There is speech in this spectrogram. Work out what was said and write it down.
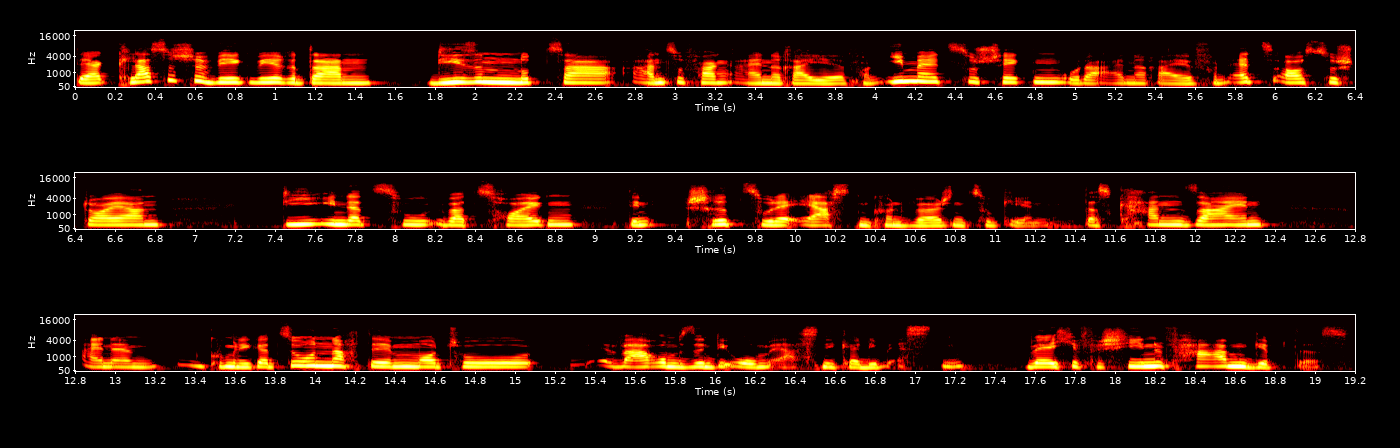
Der klassische Weg wäre dann, diesem Nutzer anzufangen, eine Reihe von E-Mails zu schicken oder eine Reihe von Ads auszusteuern, die ihn dazu überzeugen, den Schritt zu der ersten Conversion zu gehen. Das kann sein eine Kommunikation nach dem Motto, warum sind die OMR-Sneaker die besten? Welche verschiedenen Farben gibt es?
